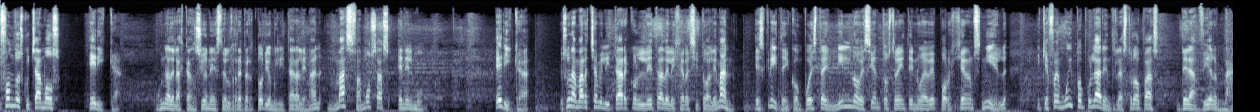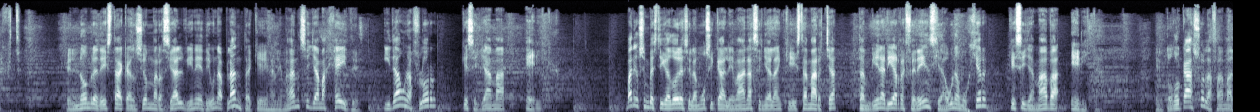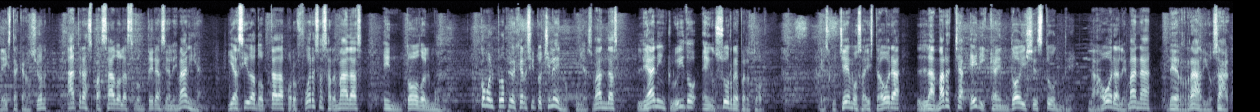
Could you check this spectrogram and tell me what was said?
De fondo escuchamos Erika, una de las canciones del repertorio militar alemán más famosas en el mundo. Erika es una marcha militar con letra del ejército alemán, escrita y compuesta en 1939 por Helms Niel y que fue muy popular entre las tropas de la Wehrmacht. El nombre de esta canción marcial viene de una planta que en alemán se llama Heide y da una flor que se llama Erika. Varios investigadores de la música alemana señalan que esta marcha también haría referencia a una mujer que se llamaba Erika. En todo caso, la fama de esta canción ha traspasado las fronteras de Alemania y ha sido adoptada por fuerzas armadas en todo el mundo, como el propio ejército chileno, cuyas bandas le han incluido en su repertorio. Escuchemos a esta hora la marcha Erika en Deutsche Stunde, la hora alemana de Radio Sago.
